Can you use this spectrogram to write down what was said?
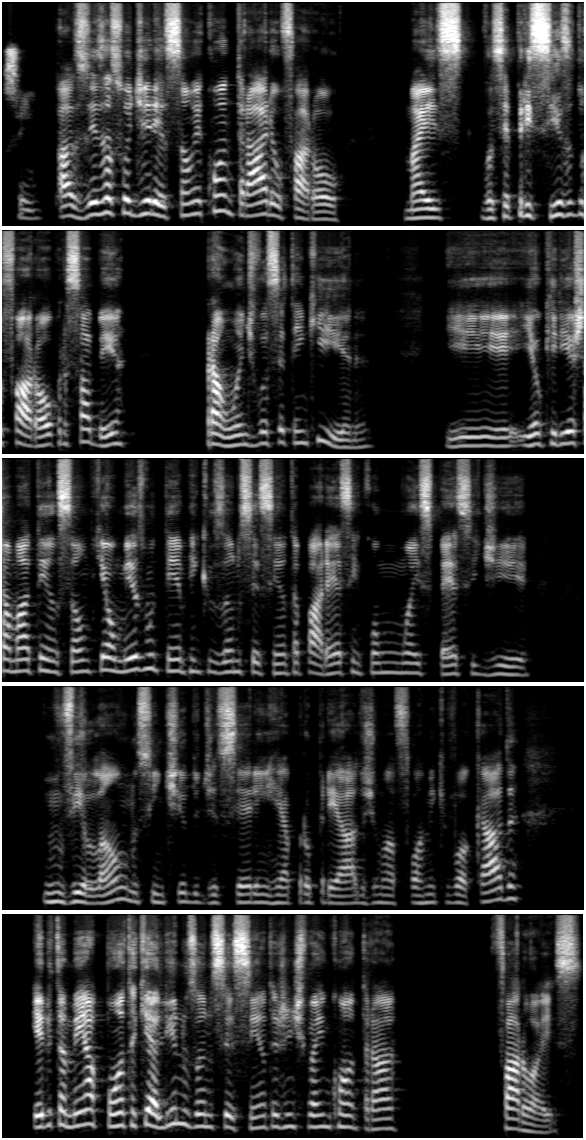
Sim. Às vezes a sua direção é contrária ao farol, mas você precisa do farol para saber para onde você tem que ir, né? E, e eu queria chamar a atenção que ao mesmo tempo em que os anos 60 aparecem como uma espécie de um vilão, no sentido de serem reapropriados de uma forma equivocada, ele também aponta que ali nos anos 60 a gente vai encontrar faróis.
